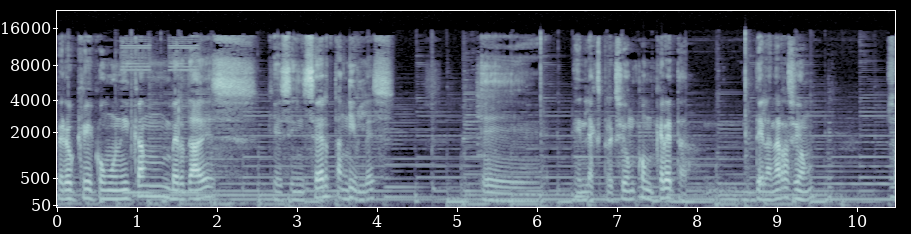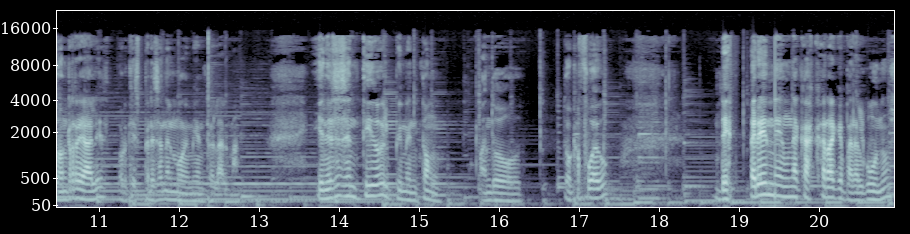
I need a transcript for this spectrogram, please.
pero que comunican verdades que sin ser tangibles, eh, en la expresión concreta de la narración son reales porque expresan el movimiento del alma. Y en ese sentido el pimentón, cuando toca fuego, desprende una cáscara que para algunos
